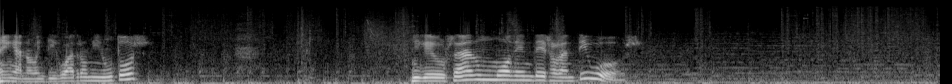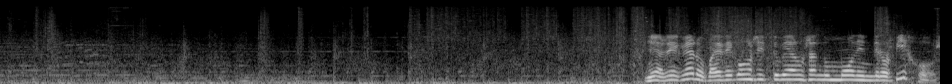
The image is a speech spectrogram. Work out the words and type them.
Intentaré diezmarlos antes Ni que usaran un modem de esos antiguos. Ya sí, claro, parece como si estuvieran usando un modem de los viejos.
